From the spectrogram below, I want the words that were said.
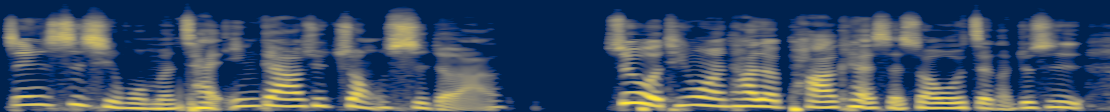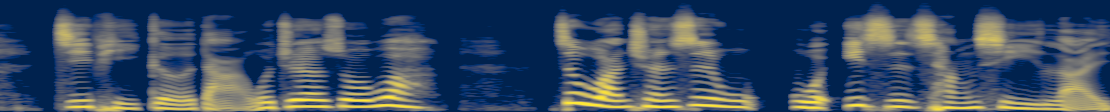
这件事情我们才应该要去重视的啊。所以我听完他的 podcast 的时候，我整个就是鸡皮疙瘩。我觉得说，哇，这完全是我一直长期以来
